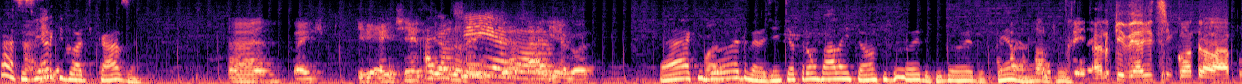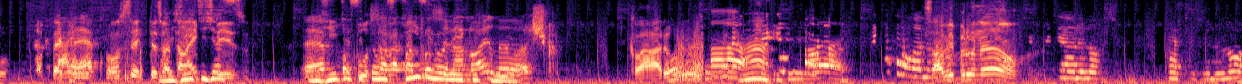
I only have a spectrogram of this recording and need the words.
Ah, vocês vieram aqui do lado de casa. É, a gente, a gente ia esse A gente ano, né? A gente ia estar ali agora. Ah, que doido, velho. A gente ia trombar lá então, que doido, que doido. Pena, né? pô? Ano que vem a gente se encontra lá, pô. Até Ah, com, é, pô. com certeza A vai estar lá em já- peso. A gente já o citou Pulsar uns vai 15 patrocinar rolê nós, né? Lógico. Claro. Ah, é ano Salve, Brunão. ano novo. Festa de ano novo?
